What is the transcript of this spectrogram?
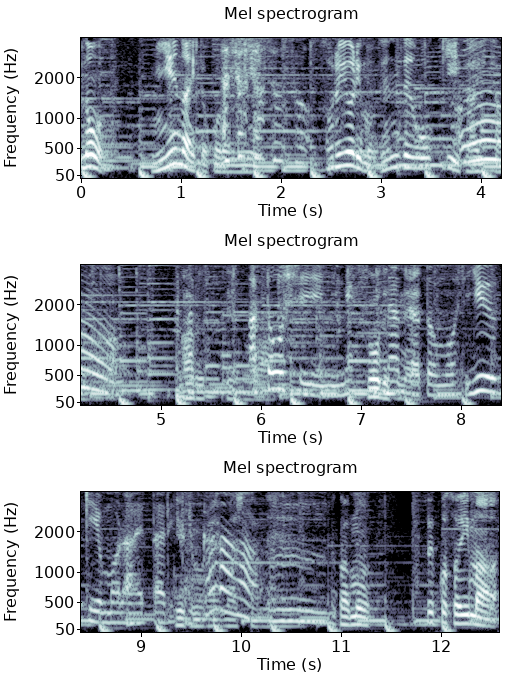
の見えないところにあそれよりも全然大きい財産があるって。いう後押しに、ねなそうですね。ったと思うし勇気をもらえたりとか。勇気もらいましたね。うん。だからもうそれこそ今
